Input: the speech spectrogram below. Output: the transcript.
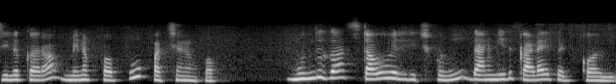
జీలకర్ర మినప్పప్పు పచ్చెనగపప్పు. ముందుగా స్టవ్ వెలిగించుకొని దాని మీద కడాయి పెట్టుకోవాలి.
